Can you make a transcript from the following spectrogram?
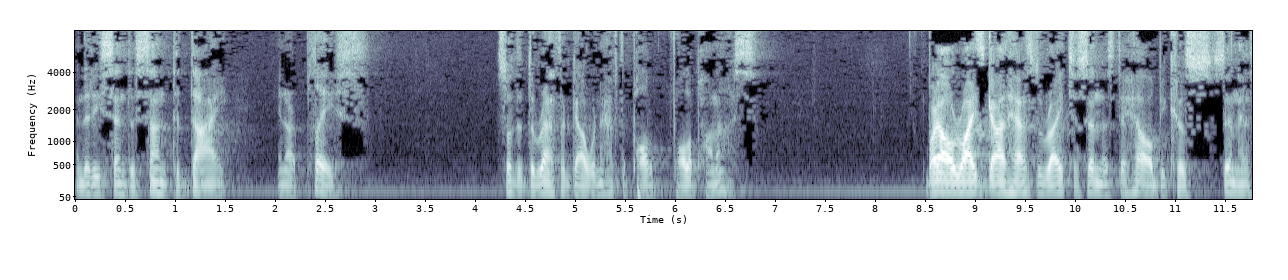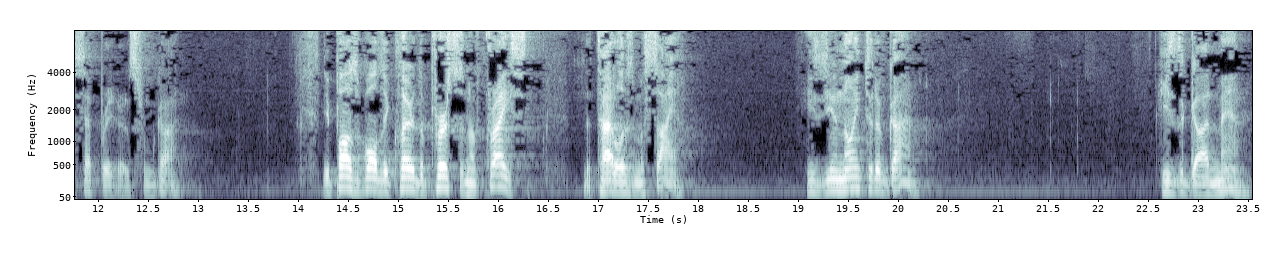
and that he sent his son to die in our place so that the wrath of God wouldn't have to fall, fall upon us. By all rights, God has the right to send us to hell because sin has separated us from God. The Apostle Paul declared the person of Christ. The title is Messiah. He's the anointed of God. He's the God man.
